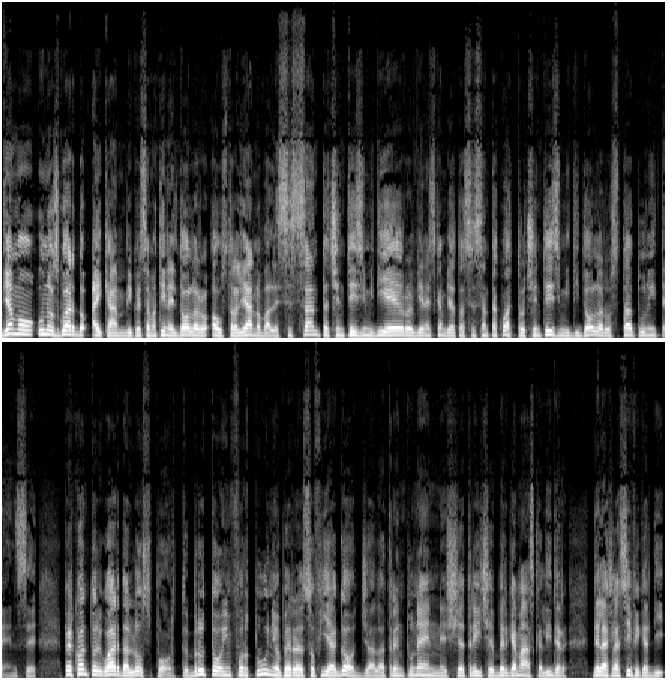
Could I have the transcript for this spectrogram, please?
Diamo uno sguardo ai cambi. Questa mattina il dollaro australiano vale 60 centesimi di euro e viene scambiato a 64 centesimi di dollaro statunitense. Per quanto riguarda lo sport, brutto infortunio per Sofia Goggia, la 31enne sciatrice bergamasca, leader della classifica di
